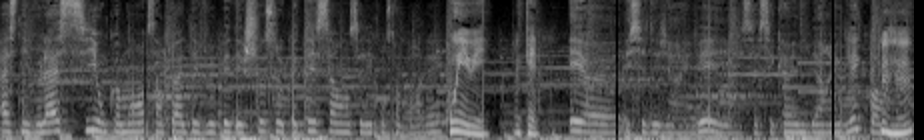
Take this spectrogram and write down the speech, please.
à ce niveau-là, si on commence un peu à développer des choses sur le côté, ça, on s'est dit qu'on s'en parlait. Oui, oui. Ok. Et, euh, et c'est déjà arrivé, et ça s'est quand même bien réglé, quoi. Mhm.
